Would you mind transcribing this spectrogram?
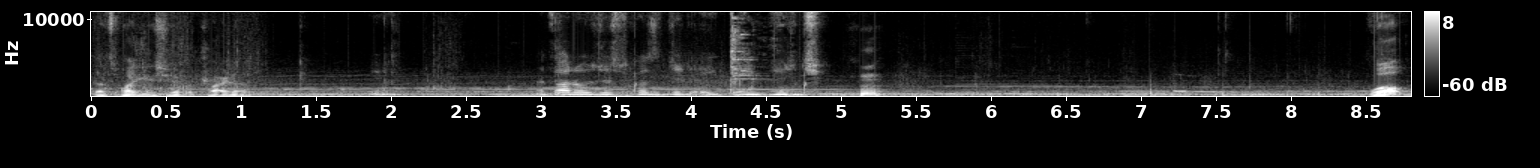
That's why I guess you have a trident. Yeah. I thought it was just because it did 8 damage. Hmm. Well,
